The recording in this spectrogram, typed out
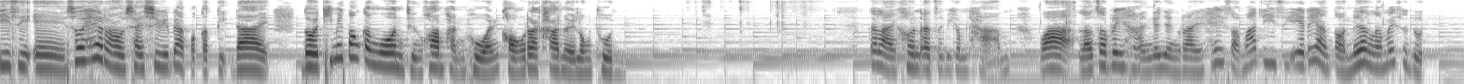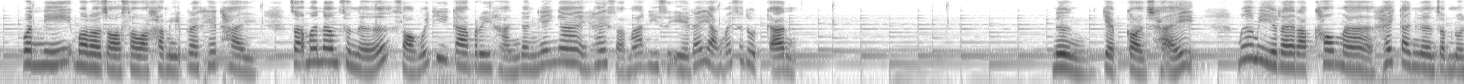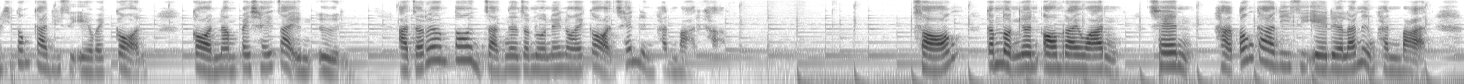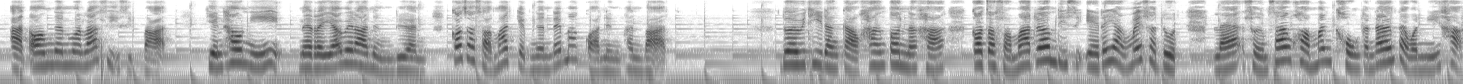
DCA ช่วยให้เราใช้ชีวิตแบบปกติได้ โดยที่ไม่ต้องกังวลถึงความผันผวนของราคาหน่วยลงทุน แต่หลายคนอาจจะมีคำถามว่าเราจะบริหารกันอย่างไร ให้สามารถ DCA ได้อย่างต่อเนื่องและไม่สะดุด วันนี้บลจสวาคามิประเทศไทย จะมานำเสนอ 2 วิธีการบริหารเงินง่าย ๆ ให้สามารถ DCA ได้อย่างไม่สะดุดกัน 1. เก็บก่อนใช้ เมื่อมีรายรับเข้ามาให้การเงินจำนวนที่ต้องการ DCA ไว้ก่อน ก่อนนำไปใช้จ่ายอื่น ๆ อาจจะเริ่มต้นจากเงินจำนวนน้อยๆ ก่อน เช่น 1,000 บาทค่ะ 2. กำหนดเงินออมรายวัน เช่น หากต้องการ DCA เดือนละ 1,000 บาท อาจออมเงินวันละ 40 บาท เพียงเท่านี้ในระยะเวลา 1 เดือน ก็จะสามารถเก็บเงินได้มากกว่า 1,000 บาท ด้วยวิธีดังกล่าวข้างต้นนะคะ ก็จะสามารถเริ่ม DCA ได้อย่างไม่สะดุด และเสริมสร้างความมั่นคงกันได้ตั้งแต่วันนี้ค่ะ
